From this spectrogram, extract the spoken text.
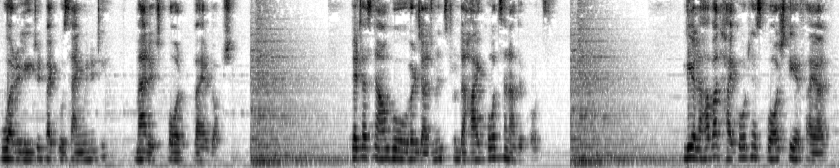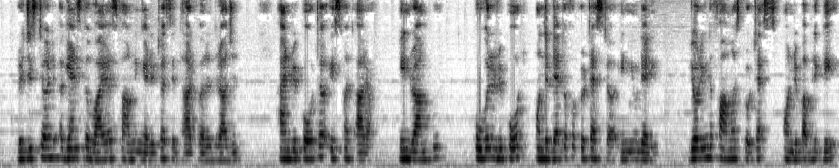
who are related by consanguinity, marriage, or by adoption. Let us now go over judgments from the High Courts and other courts. The Allahabad High Court has quashed the FIR registered against the Wire's founding editor Siddharth Varadarajan and reporter Ismat Ara in Rampur over a report on the death of a protester in New Delhi during the farmers' protests on Republic Day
